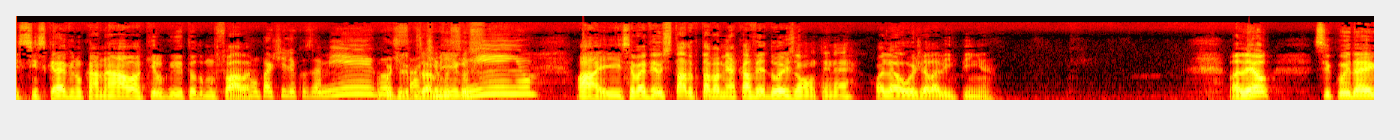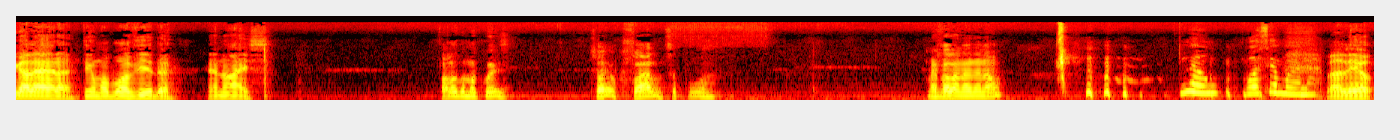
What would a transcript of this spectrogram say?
e se inscreve no canal, aquilo que todo mundo fala. Compartilha com os amigos, Compartilha com os amigos. o sininho. Ah, e você vai ver o estado que tava a minha KV2 ontem, né? Olha hoje ela limpinha. Valeu? Se cuida aí, galera. Tenha uma boa vida. É nóis. Fala alguma coisa. Só eu que falo essa porra. Não vai falar nada não? Não, boa semana. Valeu.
